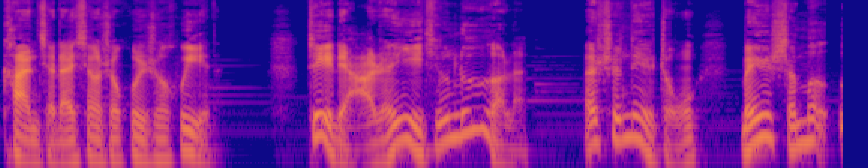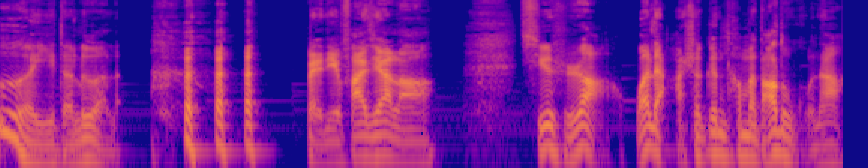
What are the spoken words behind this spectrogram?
看起来像是混社会的。这俩人一听乐了，而是那种没什么恶意的乐了。被你发现了？其实啊，我俩是跟他们打赌呢。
